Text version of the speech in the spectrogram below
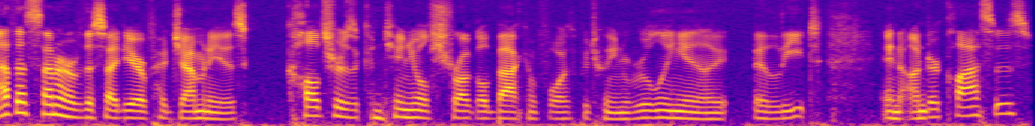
At the center of this idea of hegemony is culture as a continual struggle back and forth between ruling and elite and underclasses.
